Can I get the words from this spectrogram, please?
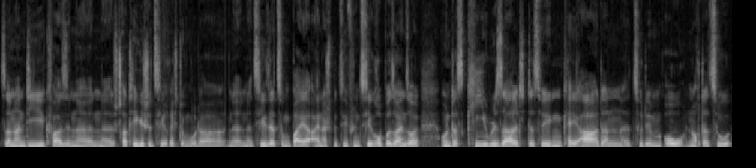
sondern die quasi eine, eine strategische Zielrichtung oder eine, eine Zielsetzung bei einer spezifischen Zielgruppe sein soll. Und das Key Result, deswegen KR dann äh, zu dem O noch dazu,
